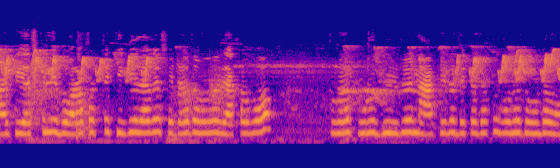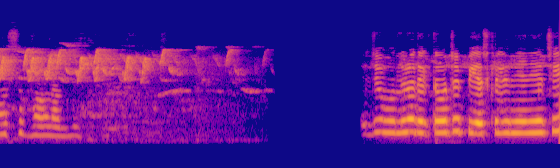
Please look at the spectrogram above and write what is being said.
আর পেঁয়াজকালি বড়া করতে কী কী লাগে সেটাও তোমাদের দেখাবো। তোমরা পুরো ভিডিওটা না কেটে দেখে থাকো বন্ধু তোমাদের অবশ্যই ভালো লাগবে। এই যে বন্ধুরা, দেখতে পাচ্ছ পেঁয়াজকালি নিয়ে নিয়েছি।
